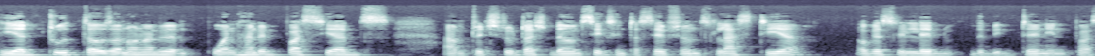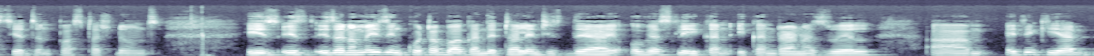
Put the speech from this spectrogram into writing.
He had 2,100 100 pass yards, um, 22 touchdowns, six interceptions last year. Obviously, led the Big Ten in pass yards and pass touchdowns. He's, he's, he's an amazing quarterback, and the talent is there. Obviously, he can he can run as well. Um, I think he had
